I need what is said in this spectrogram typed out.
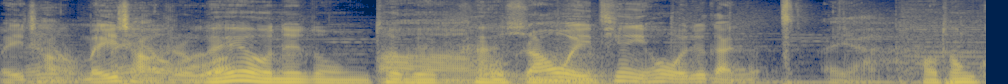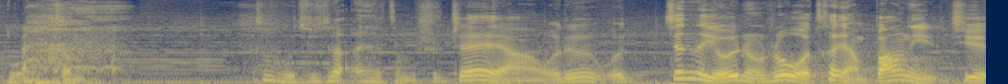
没尝没没尝试过，没有那种特别啊开心的。然后我一听以后，我就感觉，哎呀，好痛苦，这我就觉得，哎呀，怎么是这样？我就我真的有一种说我特想帮你去，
